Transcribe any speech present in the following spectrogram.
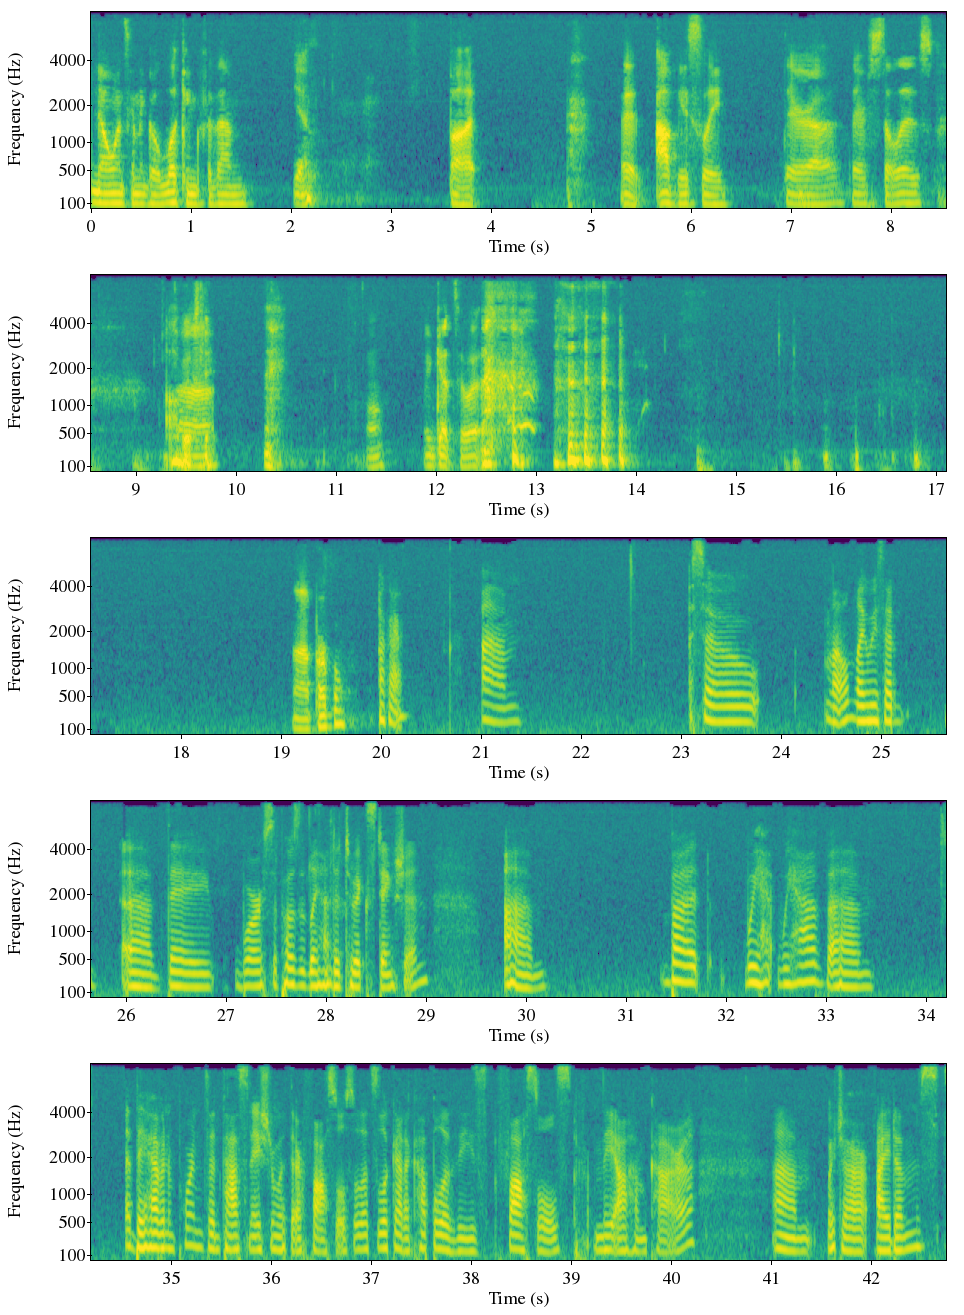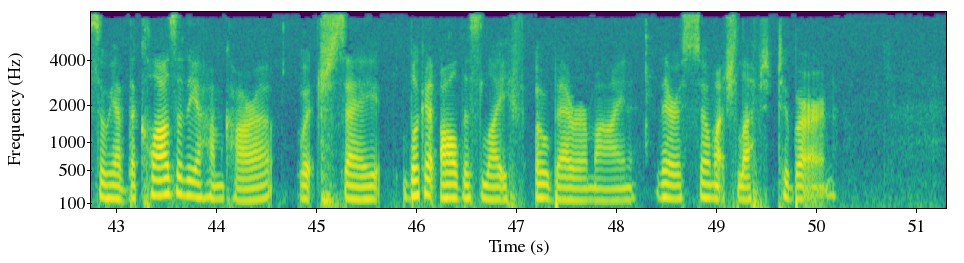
no one's gonna go looking for them. Yeah. But it, obviously, there uh, there still is. Obviously. Uh, well, we get to it. uh, purple. Okay. Um. So, well, like we said, uh, they were supposedly hunted to extinction. Um, but we ha- we have um, they have an importance and fascination with their fossils. So let's look at a couple of these fossils from the Ahamkara, um, which are items. So we have the claws of the Ahamkara, which say, "Look at all this life, O bearer mine. There is so much left to burn."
